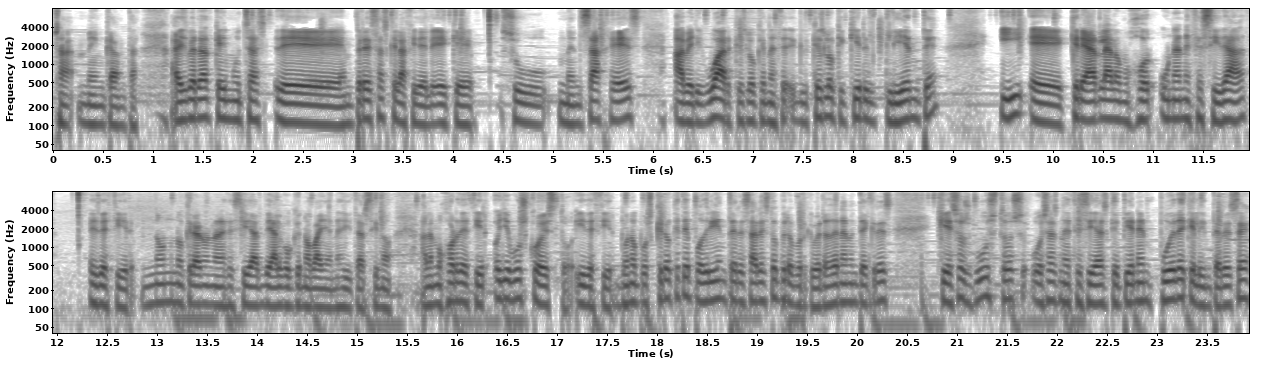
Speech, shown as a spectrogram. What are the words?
O sea, me encanta. es verdad que hay muchas eh, empresas que, la eh, que su mensaje es averiguar qué es lo que, qué es lo que quiere el cliente y eh, crearle a lo mejor una necesidad es decir, no, no crear una necesidad de algo que no vaya a necesitar, sino a lo mejor decir, oye, busco esto y decir, bueno, pues creo que te podría interesar esto, pero porque verdaderamente crees que esos gustos o esas necesidades que tienen puede que le interese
